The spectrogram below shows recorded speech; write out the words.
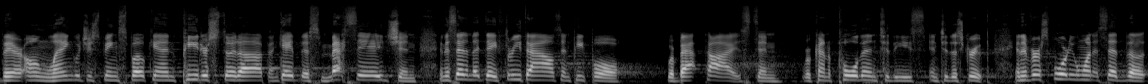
their own languages being spoken, Peter stood up and gave this message. And, and it said in that day, 3,000 people were baptized and were kind of pulled into, these, into this group. And in verse 41, it said the,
